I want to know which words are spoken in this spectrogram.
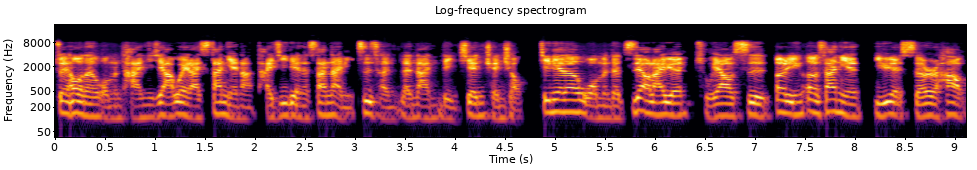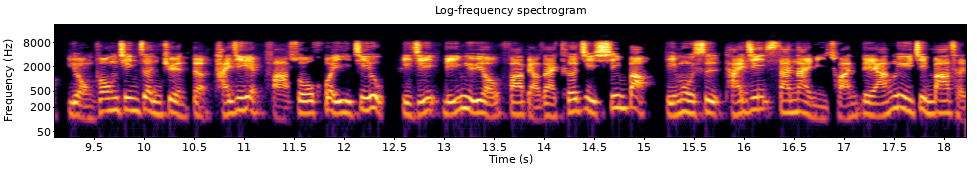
最后呢，我们谈一下未来三年啊，台积电的三纳米制程仍然领先全球。今天呢，我们的资料来源主要是二零二三年一月十二号永丰金证券的台积电法说会议记录，以及林于柔发表在科技新报。题目是台积三奈米传良率近八成，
